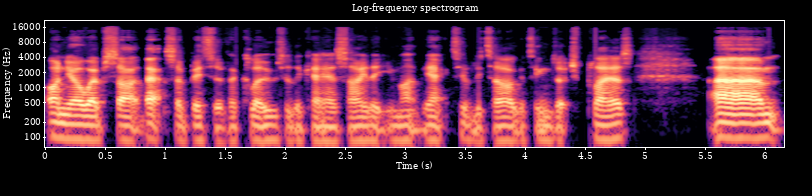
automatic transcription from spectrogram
on your website, that's a bit of a clue to the KSA that you might be actively targeting Dutch players. Um,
